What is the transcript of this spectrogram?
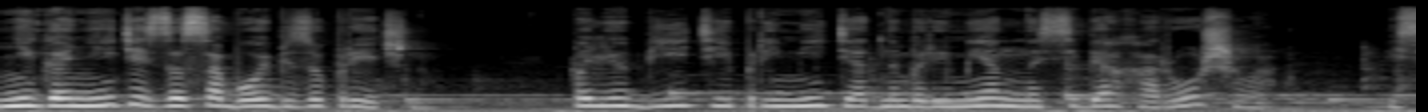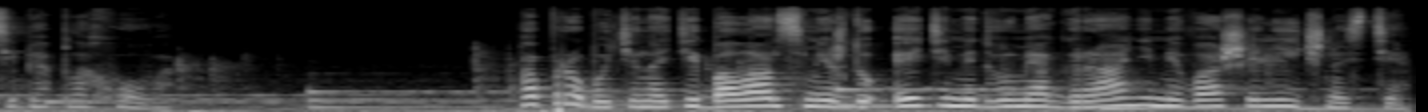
Не гонитесь за собой безупречным. Полюбите и примите одновременно себя хорошего и себя плохого. Попробуйте найти баланс между этими двумя гранями вашей личности.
